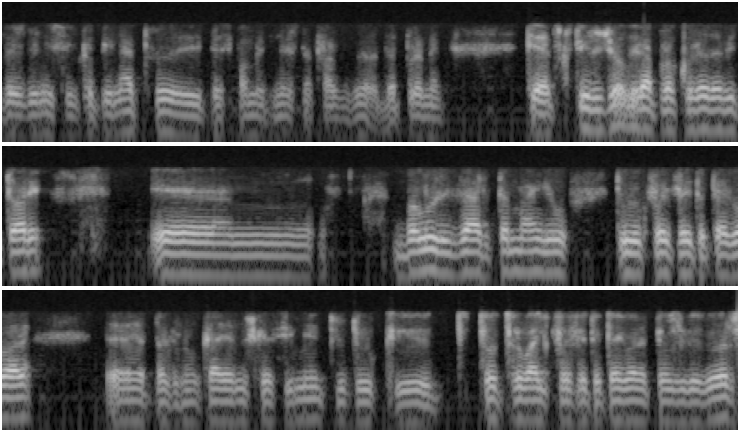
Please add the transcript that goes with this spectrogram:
desde o início do campeonato e principalmente nesta fase de apuramento, que é discutir o jogo, ir à procura da vitória, é, valorizar também o, tudo o que foi feito até agora, é, para que não caia no esquecimento do que de todo o trabalho que foi feito até agora pelos jogadores,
